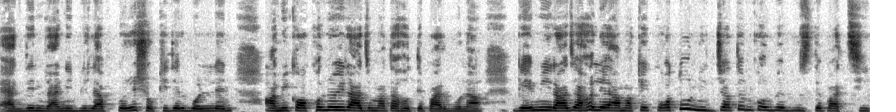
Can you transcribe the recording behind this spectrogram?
একদিন রানী বিলাপ করে সখীদের বললেন, আমি কখনোই রাজমাতা হতে পারব না। গেমি রাজা হলে আমাকে কত নির্যাতন করবে বুঝতে পারছি।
